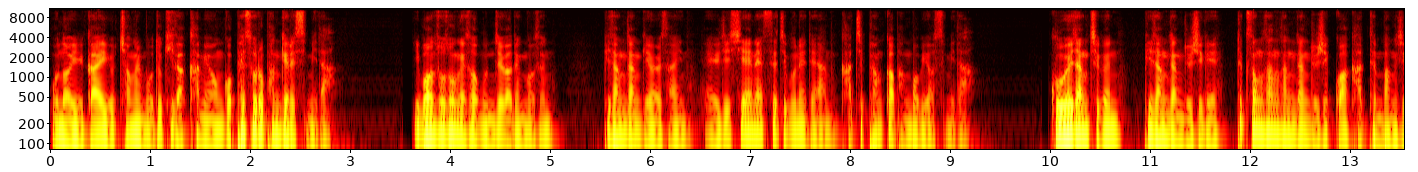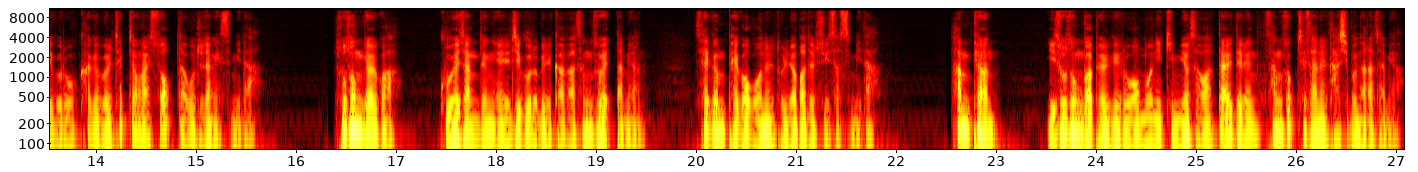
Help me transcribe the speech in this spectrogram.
오너 일가의 요청을 모두 기각하며 원고 패소로 판결했습니다. 이번 소송에서 문제가 된 것은 비상장 계열사인 LG CNS 지분에 대한 가치평가 방법이었습니다. 구 회장 측은 비상장 주식의 특성상 상장 주식과 같은 방식으로 가격을 책정할 수 없다고 주장했습니다. 소송 결과 구 회장 등 LG그룹 일가가 승소했다면 세금 100억 원을 돌려받을 수 있었습니다. 한편 이 소송과 별개로 어머니 김 여사와 딸들은 상속 재산을 다시 분할하자며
